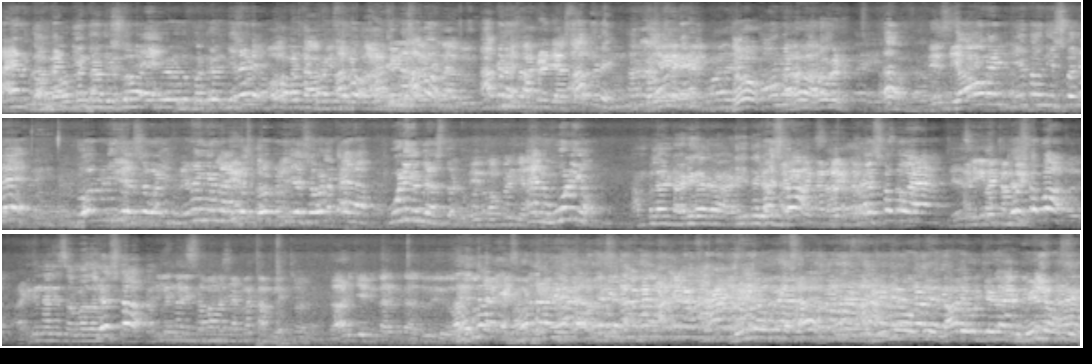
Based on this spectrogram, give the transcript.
ఆయన గవర్నమెంట్ తీసుకొని గవర్నమెంట్ జీతం తీసుకొని దోపిడీ చేసేవాడికి రెవెన్యూ దోపిడీ చేసేవాళ్ళకి ఆయన ఊడిగం చేస్తాడు. ఆయన ఊడిగం. కంప్లైంట్ అడిగారు అడిగితే. దాడి చేయడం కరెక్ట్ కాదు దాడి ఎవరు చేయడానికి మీడియా ఉంది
